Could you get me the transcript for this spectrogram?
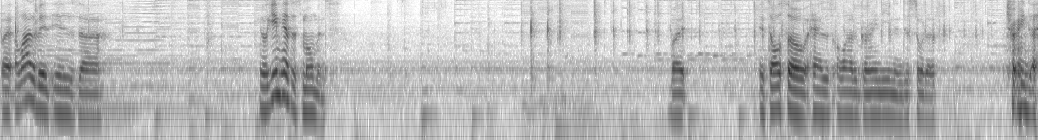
But a lot of it is, uh, you know, the game has its moments. But it also has a lot of grinding and just sort of trying to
